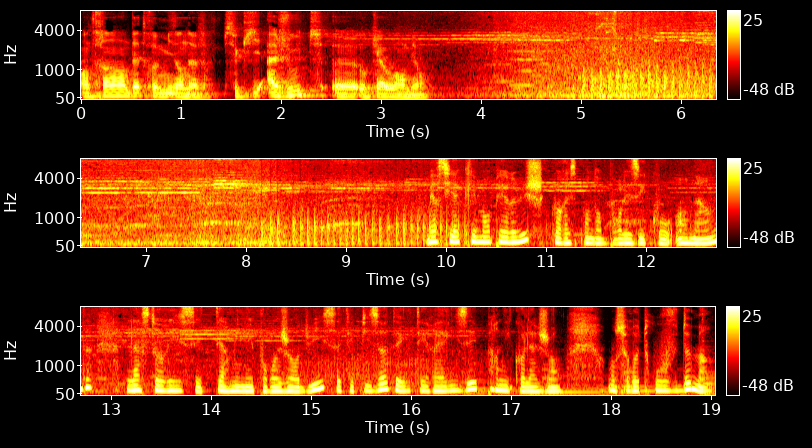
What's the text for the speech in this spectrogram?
en train d'être mis en œuvre, ce qui ajoute au chaos ambiant. Merci à Clément Perruche, correspondant pour les échos en Inde. La story s'est terminée pour aujourd'hui. Cet épisode a été réalisé par Nicolas Jean. On se retrouve demain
